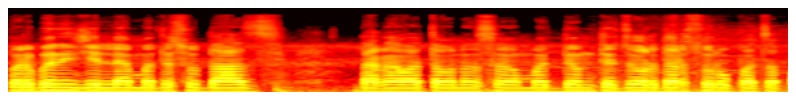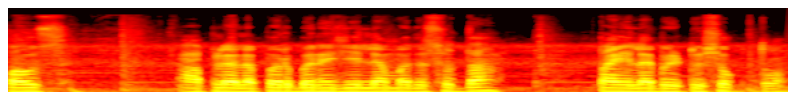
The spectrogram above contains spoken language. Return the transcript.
परभणी जिल्ह्यामध्ये सुद्धा आज ढगाळ वातावरणासह मध्यम ते जोरदार स्वरूपाचा पाऊस आपल्याला परभणी जिल्ह्यामध्ये सुद्धा पाहायला भेटू शकतो.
